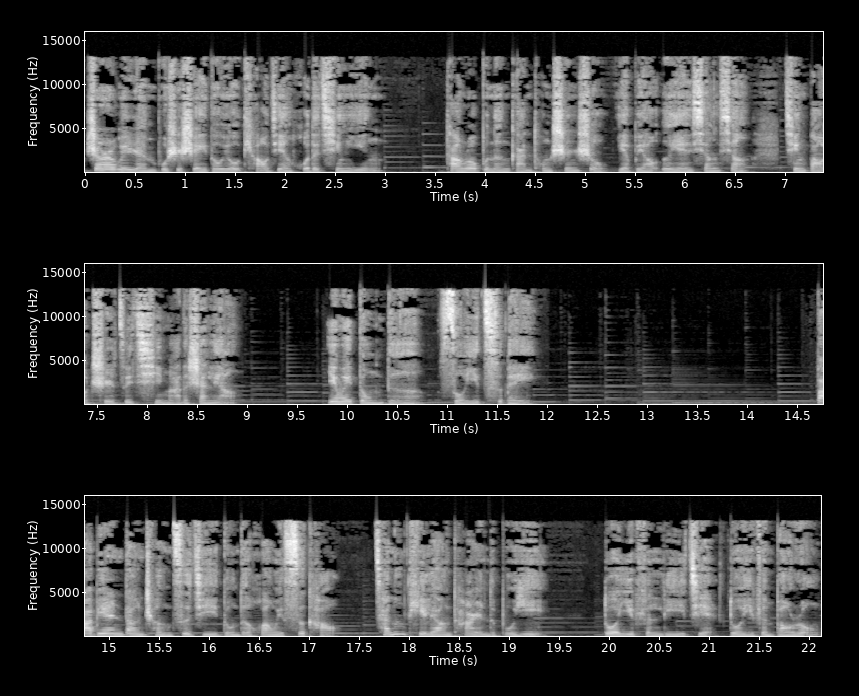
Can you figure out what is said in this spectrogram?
生而为人，不是谁都有条件活得轻盈。倘若不能感同身受，也不要恶言相向，请保持最起码的善良。”因为懂得，所以慈悲。把别人当成自己，懂得换位思考，才能体谅他人的不易，多一份理解，多一份包容。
